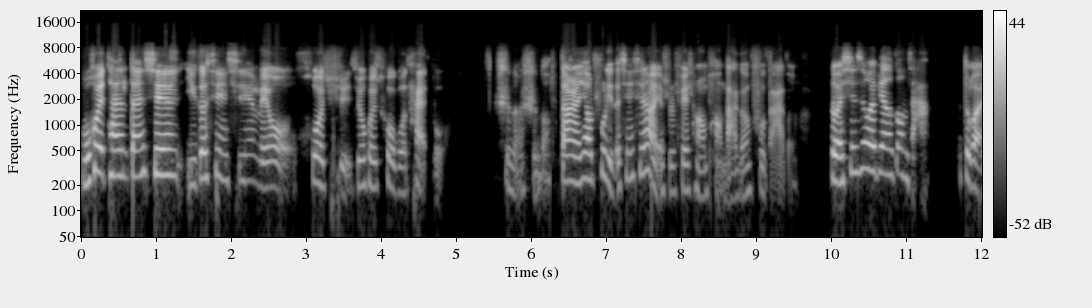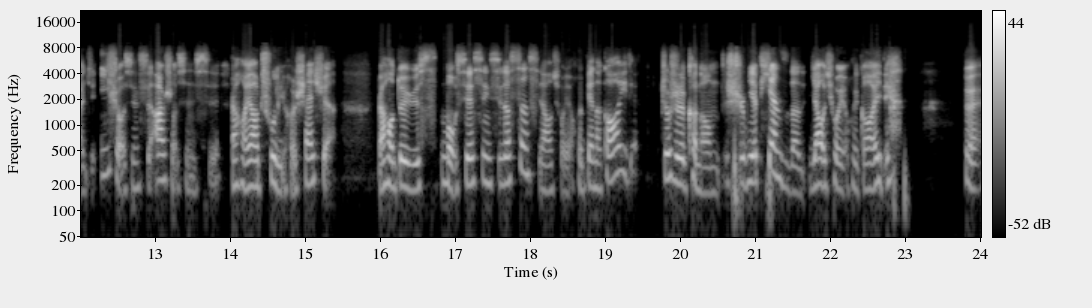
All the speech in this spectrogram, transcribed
不会担担心一个信息没有获取就会错过太多。是的，是的。当然要处理的信息量也是非常庞大跟复杂的。对，信息会变得更杂。对，就一手信息、二手信息，然后要处理和筛选，然后对于某些信息的 sense 要求也会变得高一点，就是可能识别骗子的要求也会高一点。对，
